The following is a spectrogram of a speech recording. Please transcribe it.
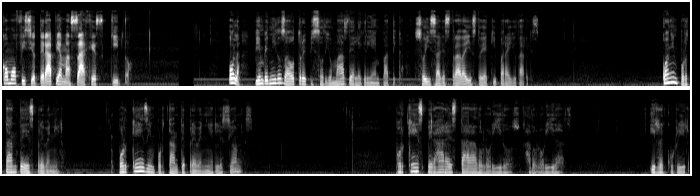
como Fisioterapia Masajes Quito. Hola, bienvenidos a otro episodio más de Alegría Empática. Soy Isaac Estrada y estoy aquí para ayudarles. ¿Cuán importante es prevenir? ¿Por qué es importante prevenir lesiones? ¿Por qué esperar a estar adoloridos, adoloridas y recurrir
